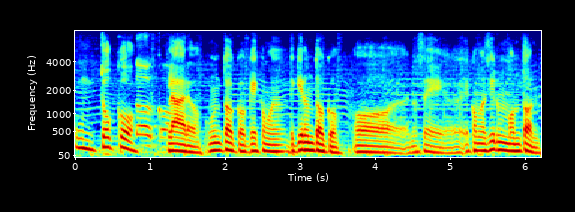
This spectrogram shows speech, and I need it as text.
Un toco. Toco. Claro, un toco, que es como te quiero un toco. O no sé, es como decir un montón,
